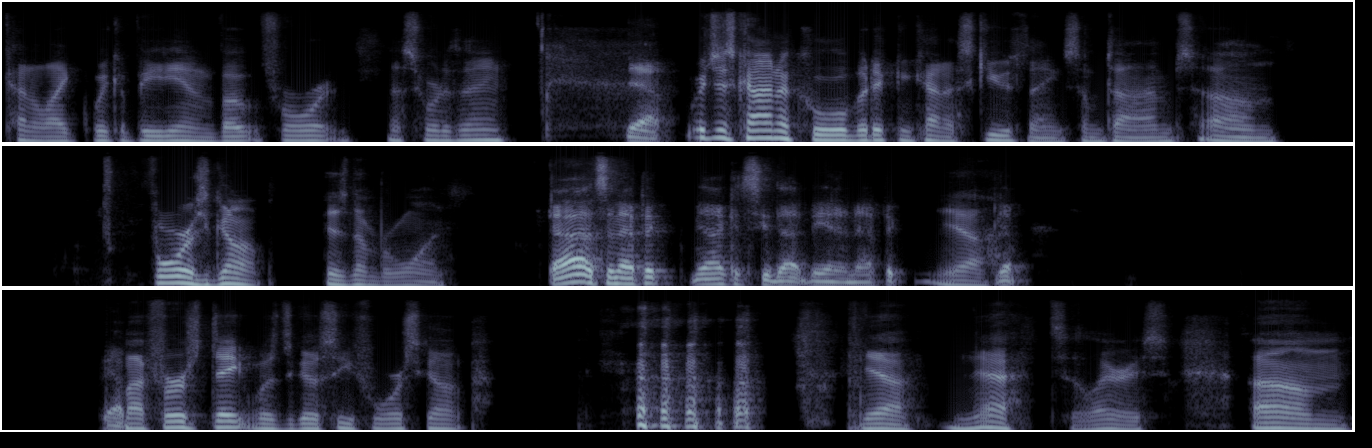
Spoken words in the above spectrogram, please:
kind of like Wikipedia, and vote for it, that sort of thing. Yeah, which is kind of cool, but it can kind of skew things sometimes. Um, Forrest Gump is number one. Yeah, it's an epic. Yeah, I could see that being an epic. Yeah. Yep. Yep. My first date was to go see Forrest Gump. yeah, yeah, it's hilarious. Um,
